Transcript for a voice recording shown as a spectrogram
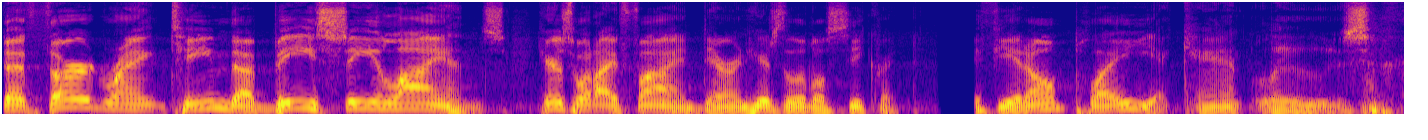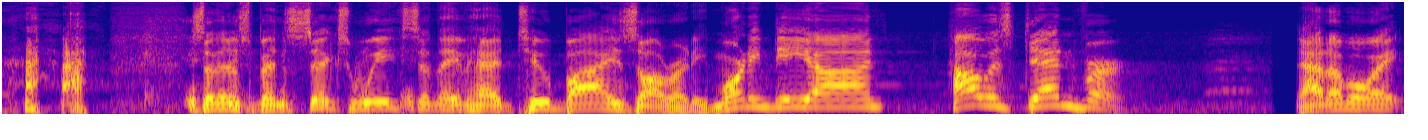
The third ranked team, the BC Lions. Here's what I find, Darren. Here's a little secret. If you don't play, you can't lose. so there's been six weeks and they've had two byes already. Morning, Dion. How is Denver? That boy.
